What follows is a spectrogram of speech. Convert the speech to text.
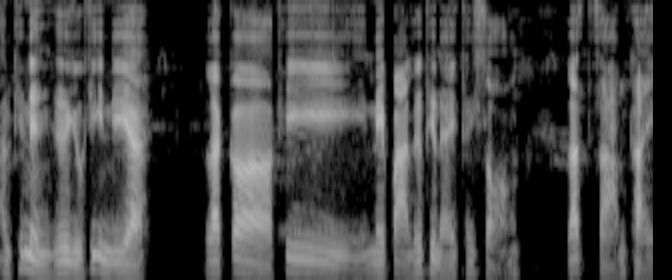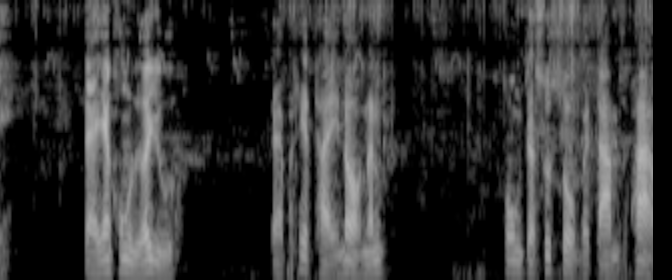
อันที่หนึ่งคืออยู่ที่อินเดีย แล้วก็ที่เนปาลหรือที่ไหนที่สองและสามไทย แต่ยังคงเหลืออยู่ แต่ประเทศไทยนอกนั้น คงจะสุดโทรมไปตามสภาพ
